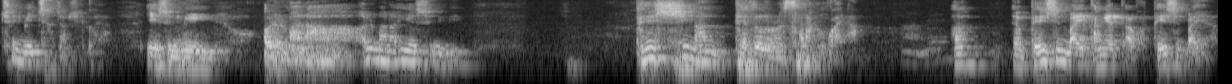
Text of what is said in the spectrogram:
주님이 찾아오실 거야. 예수님이 얼마나 얼마나 예수님이 배신한 베드로를 사랑한 거야. 어? 배신 많이 당했다고 배신 많이.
